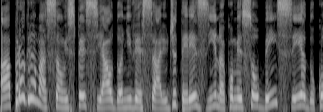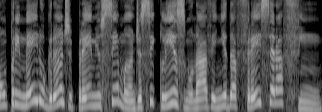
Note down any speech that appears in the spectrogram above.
A programação especial do aniversário de Teresina começou bem cedo com o primeiro grande prêmio Semana de Ciclismo na Avenida Frei Serafim.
